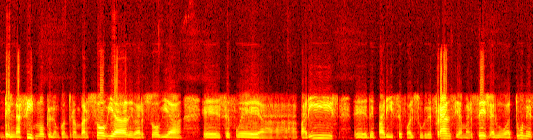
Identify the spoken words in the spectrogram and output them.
del nazismo, que lo encontró en Varsovia, de Varsovia eh, se fue a, París, eh, de París se fue al sur de Francia, a Marsella, luego a Túnez,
